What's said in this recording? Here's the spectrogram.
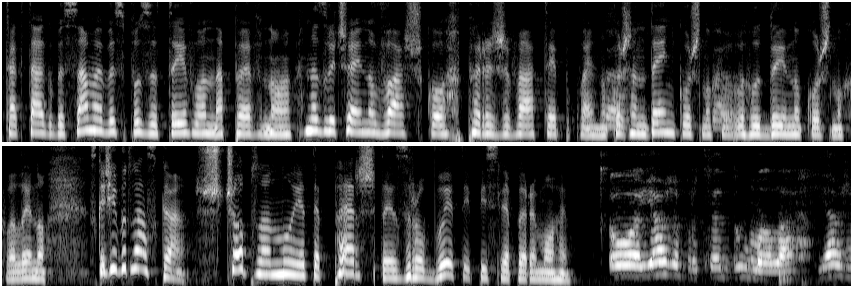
Так, так, без саме без позитиву, напевно, надзвичайно важко переживати буквально Так. кожен день, кожну Так. годину, кожну хвилину. Скажіть, будь ласка, що плануєте перше зробити після перемоги? О, я вже про це думала. Я вже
